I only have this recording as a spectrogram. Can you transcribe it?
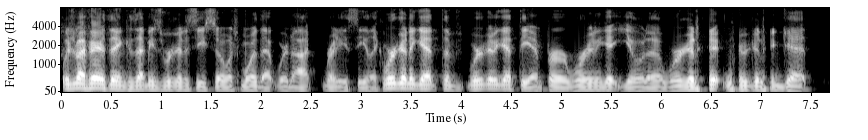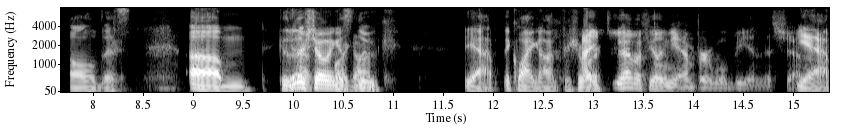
Which is my favorite thing because that means we're going to see so much more that we're not ready to see. Like we're going to get the we're going to get the Emperor. We're going to get Yoda. We're going to we're going to get all of this. Um, because Yeah, they're showing us Qui-Gon. Luke. Yeah, the Qui Gon for sure. I do have a feeling the Emperor will be in this show. yeah,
